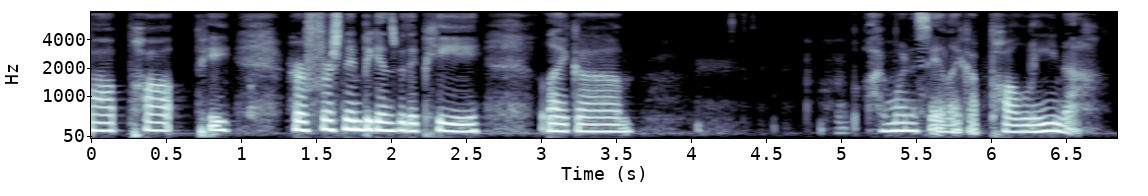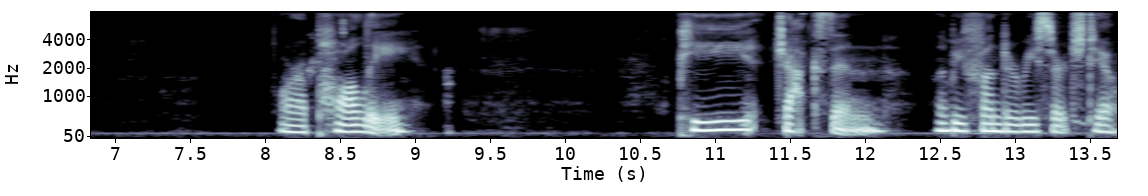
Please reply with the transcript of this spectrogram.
Pa, pa, P. Her first name begins with a P, like a, I want to say like a Paulina or a Polly. P. Jackson. That'd be fun to research too.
